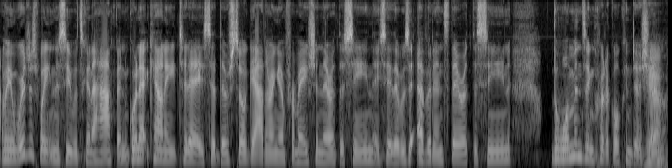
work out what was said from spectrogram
I mean, we're just waiting to see what's going to happen. Gwinnett County today said they're still gathering information there at the scene. They say there was evidence there at the scene. The woman's in critical condition. Yeah.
